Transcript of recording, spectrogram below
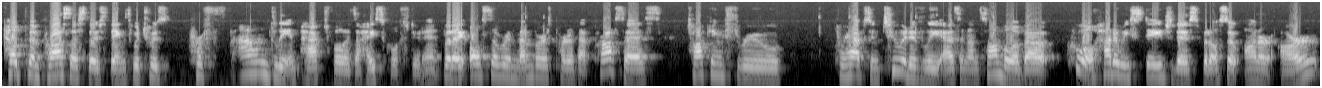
help them process those things, which was profoundly impactful as a high school student. But I also remember as part of that process talking through, perhaps intuitively as an ensemble, about cool, how do we stage this, but also honor our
